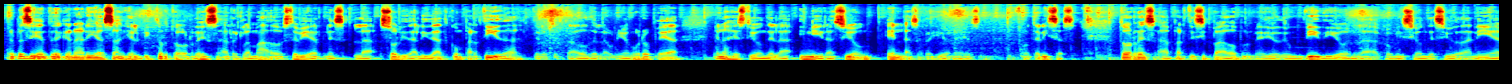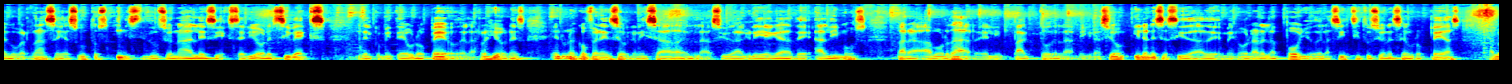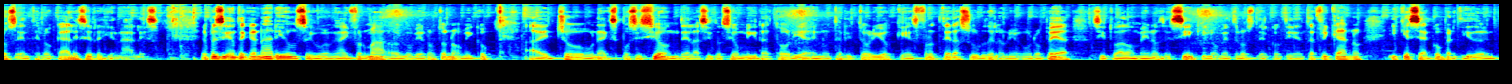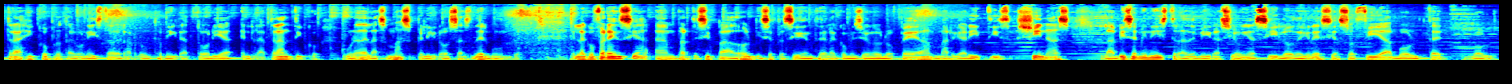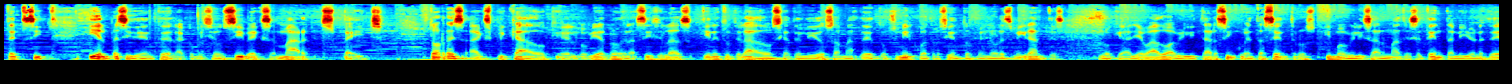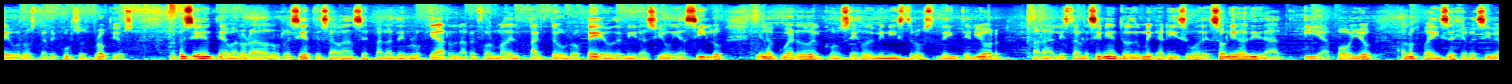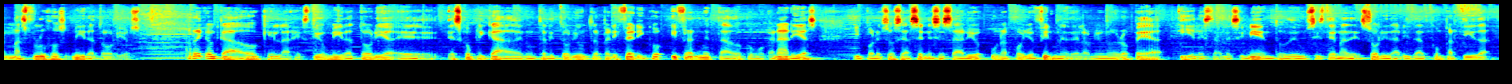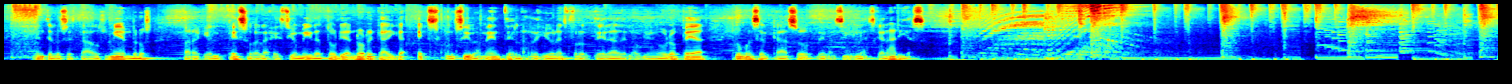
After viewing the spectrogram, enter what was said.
El presidente de Canarias, Ángel Víctor Torres, ha reclamado este viernes la solidaridad compartida de los estados de la Unión Europea en la gestión de la inmigración en las regiones fronterizas. Torres ha participado por medio de un vídeo en la Comisión de Ciudadanía, Gobernanza y Asuntos Institucionales y Exteriores, CIVEX, del Comité Europeo de las Regiones, en una conferencia organizada en la ciudad griega de Alimos para abordar el impacto de la migración y la necesidad de mejorar el apoyo de las instituciones europeas a los entes locales y regionales. El presidente canario, según ha informado el gobierno autonómico, ha hecho una exposición de la situación migratoria en un territorio que es frontera sur de la Unión Europea, situado a menos de 100 kilómetros del continente africano y que se ha convertido en trágico protagonista de la ruta migratoria en el Atlántico, una de las más peligrosas del mundo. En la conferencia han participado el vicepresidente de la Comisión Europea, Margaritis Chinas, la viceministra de Migración y Asilo de Grecia, Sofía Volte Tepsi y el presidente de la Comisión CIVEX, Mark Spage. Torres ha explicado que el gobierno de las islas tiene tutelados y atendidos a más de 2.400 menores migrantes, lo que ha llevado a habilitar 50 centros y movilizar más de 70 millones de euros de recursos propios. El presidente ha valorado los recientes avances para desbloquear la reforma del Pacto Europeo de Migración y Asilo y el acuerdo del Consejo de Ministros de Interior para el establecimiento de un mecanismo de solidaridad y apoyo a los países que reciben más flujos migratorios. Ha recalcado que la gestión migratoria eh, es complicada en un territorio ultraperiférico y fragmentado como Canarias y por eso se hace necesario un apoyo firme de la Unión Europea y el establecimiento de un sistema de solidaridad compartida entre los Estados miembros para que el peso de la gestión migratoria no recaiga exclusivamente en las regiones frontera de la Unión Europea, como es el caso de las Islas Canarias.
